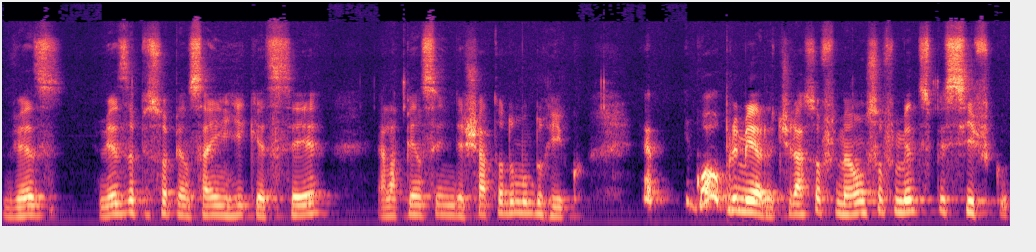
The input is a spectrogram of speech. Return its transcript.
Em vez em vez da pessoa pensar em enriquecer, ela pensa em deixar todo mundo rico. É igual o primeiro, tirar sofrimento, é um sofrimento específico.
